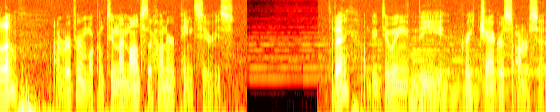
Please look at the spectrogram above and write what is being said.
Hello, I'm River and welcome to my Monster Hunter paint series. Today, I'll be doing the Great Jagras armor set.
